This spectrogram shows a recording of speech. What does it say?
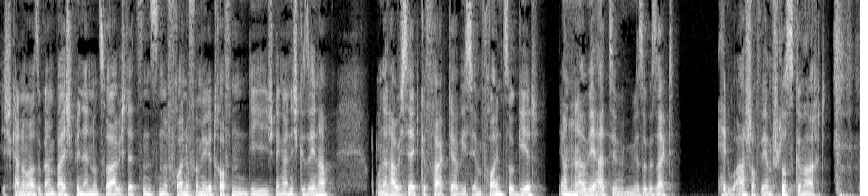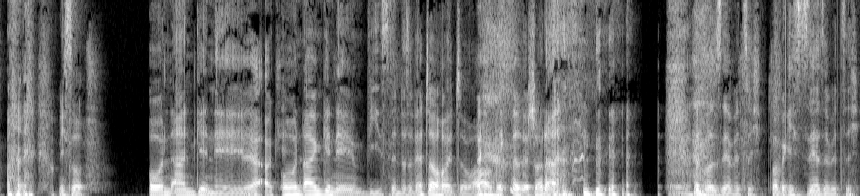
ich kann mal sogar ein Beispiel nennen. Und zwar habe ich letztens eine Freundin von mir getroffen, die ich länger nicht gesehen habe. Und dann habe ich sie halt gefragt, ja, wie es ihrem Freund so geht. Und dann hat sie mir so gesagt, hey, du Arschloch, wir haben Schluss gemacht. und ich so, unangenehm. Ja, okay. Unangenehm. Wie ist denn das Wetter heute? Wow, regnerisch, oder? das war sehr witzig. War wirklich sehr, sehr witzig.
